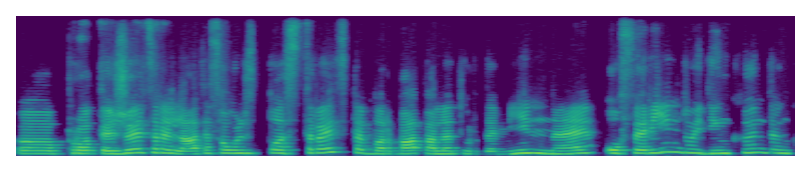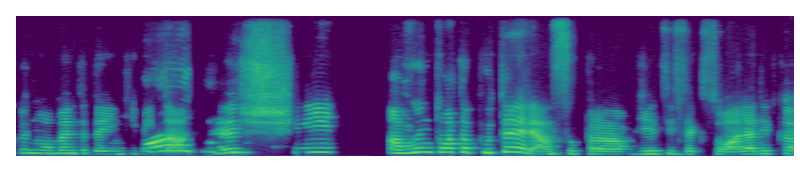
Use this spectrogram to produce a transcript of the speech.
uh, protejez relația sau îl păstrez pe bărbat alături de mine, oferindu-i din când în când momente de intimitate ah, și având toată puterea asupra vieții sexuale, adică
